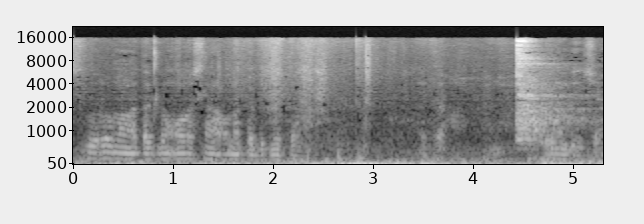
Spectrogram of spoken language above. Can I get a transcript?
Siguro mga tatlong oras na ako nagkabit nito. Ito. Ganun din siya.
